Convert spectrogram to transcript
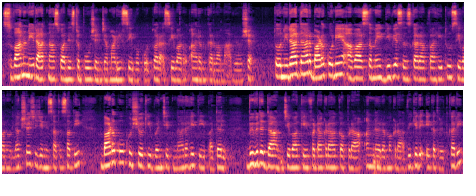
શ્વાનને રાતના સ્વાદિષ્ટ ભોજન જમાડી સેવકો દ્વારા સેવાનો આરંભ કરવામાં આવ્યો છે. તો નિરાધાર બાળકોને આવા સમયે દિવ્ય સંસ્કાર આપવા હેતુ સેવાનું લક્ષ્ય છે, જેની સાથે સાથે બાળકો ખુશીઓથી વંચિત ન રહે તે બદલ વિવિધ દાન જેવા કે ફટાકડા, કપડાં, અન્ન રમકડા વગેરે એકત્રિત કરી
